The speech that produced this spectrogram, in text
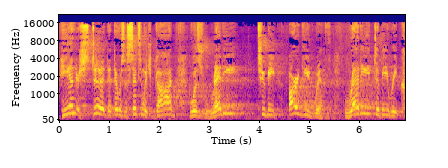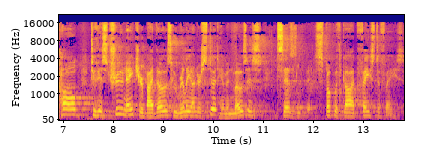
He understood that there was a sense in which God was ready to be argued with, ready to be recalled to his true nature by those who really understood him. And Moses, says, spoke with God face to face.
